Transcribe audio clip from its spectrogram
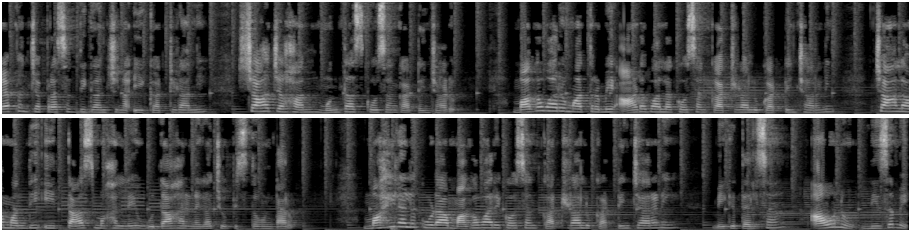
ప్రపంచ ప్రసిద్ధిగాంచిన ఈ కట్టడాన్ని షాజహాన్ ముంతాజ్ కోసం కట్టించాడు. మగవారు మాత్రమే ఆడవాళ్ళ కోసం కట్టడాలు కట్టించారని చాలామంది ఈ తాజ్ మహల్నే ఉదాహరణగా చూపిస్తూ ఉంటారు. మహిళలు కూడా మగవారి కోసం కట్టడాలు కట్టించారని మీకు తెలుసా? అవును నిజమే.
